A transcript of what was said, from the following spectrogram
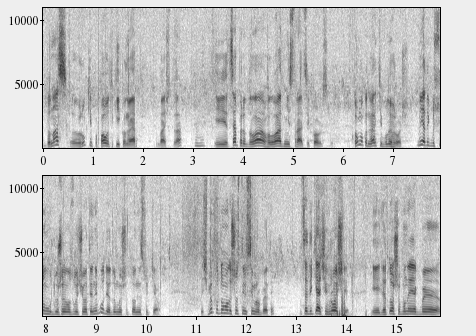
До нас е, в руки попав такий конверт, бачите, так? І це передала голова адміністрації Ковальської. В тому конверті були гроші. Ну, я так би суму дуже озвучувати не буду, я думаю, що то не суттєво. Значить, ми подумали, що з тим всім робити. Це дитячі гроші. І для того, щоб вони якби.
